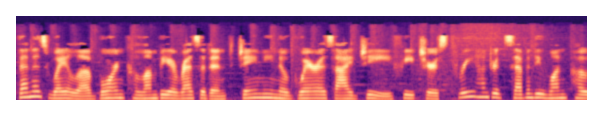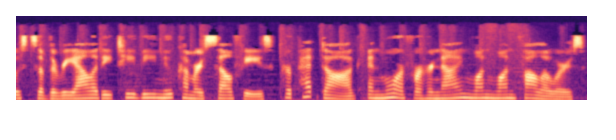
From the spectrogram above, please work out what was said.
Venezuela-born Colombia resident Jamie Noguera's IG features 371 posts of the reality TV newcomer's selfies, her pet dog, and more for her 911 followers.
